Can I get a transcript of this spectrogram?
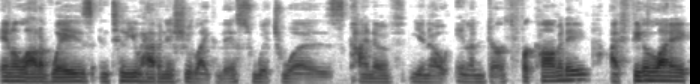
in a lot of ways until you have an issue like this, which was kind of you know in a dearth for comedy. I feel like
